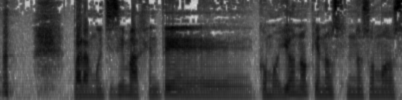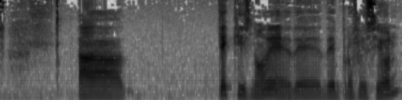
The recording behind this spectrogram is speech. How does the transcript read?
para muchísima gente como yo, ¿no? Que no, no somos uh, techis, ¿no? De, de, de, profesión,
